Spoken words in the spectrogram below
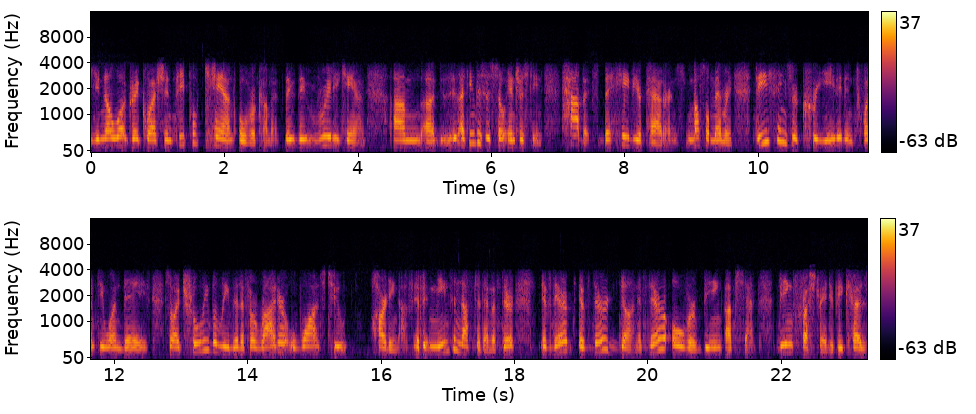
You know what? Great question. People can overcome it. They they really can. Um, uh, I think this is so interesting. Habits, behavior patterns, muscle memory. These things are created in 21 days. So I truly believe that if a rider wants to hard enough. If it means enough to them if they're if they're if they're done if they're over being upset being frustrated because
